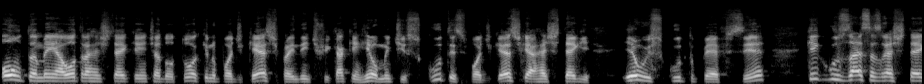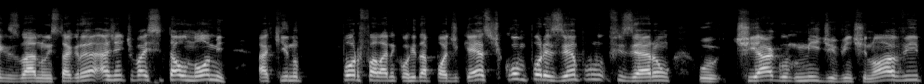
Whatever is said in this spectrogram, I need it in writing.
ou também a outra hashtag que a gente adotou aqui no podcast para identificar quem realmente escuta esse podcast, que é a hashtag Eu Escuto PFC. Quem usar essas hashtags lá no Instagram, a gente vai citar o nome aqui no Por Falar em Corrida Podcast, como por exemplo fizeram o Thiago Mid 29,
